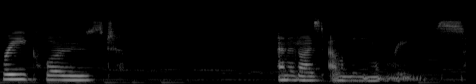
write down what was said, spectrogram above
pre-closed anodized aluminium rings.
